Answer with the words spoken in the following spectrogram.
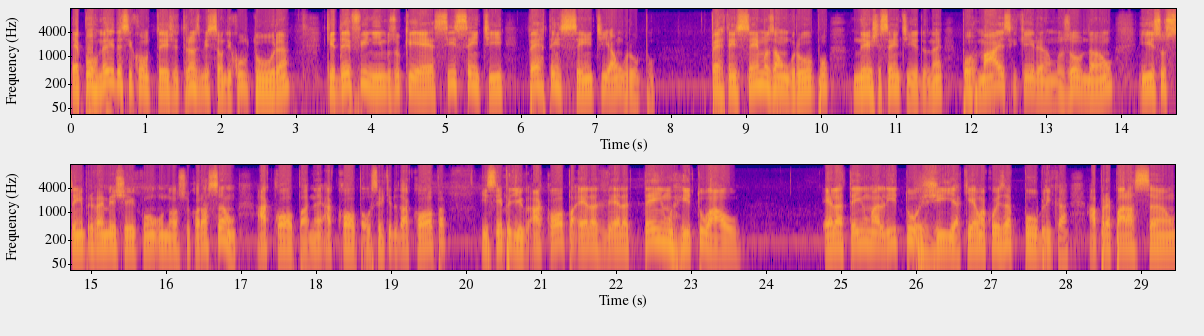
É por meio desse contexto de transmissão de cultura que definimos o que é se sentir pertencente a um grupo. Pertencemos a um grupo neste sentido, né? Por mais que queiramos ou não, isso sempre vai mexer com o nosso coração. A Copa, né? A Copa, o sentido da Copa, e sempre digo, a Copa ela, ela tem um ritual ela tem uma liturgia, que é uma coisa pública, a preparação,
